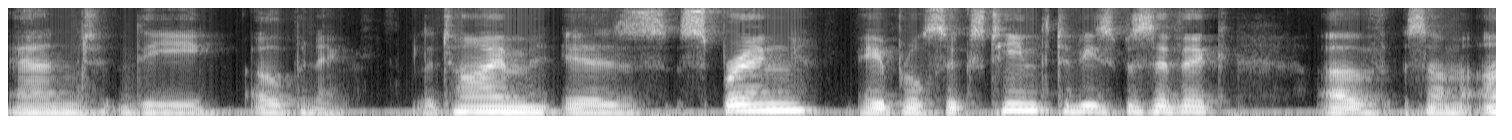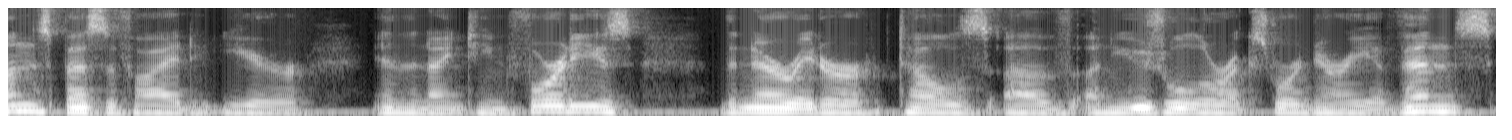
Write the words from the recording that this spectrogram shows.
and the opening. The time is spring, April 16th to be specific, of some unspecified year in the 1940s. The narrator tells of unusual or extraordinary events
